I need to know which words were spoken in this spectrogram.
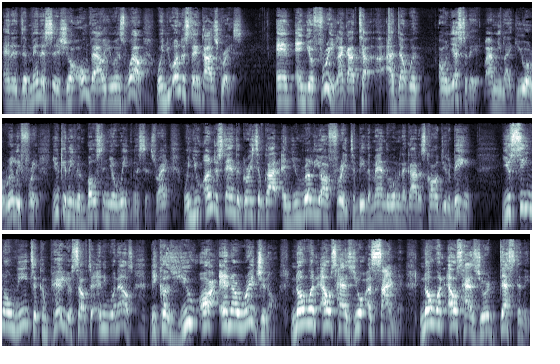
and it diminishes your own value as well. When you understand God's grace, and and you're free. Like I, t- I dealt with on yesterday. I mean, like you are really free. You can even boast in your weaknesses, right? When you understand the grace of God and you really are free to be the man, the woman that God has called you to be, you see no need to compare yourself to anyone else because you are an original. No one else has your assignment. No one else has your destiny.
